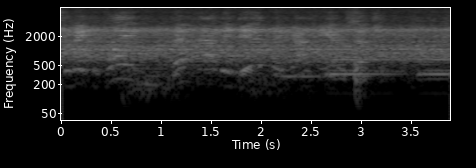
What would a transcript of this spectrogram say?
to make the play. That time they did, they got the interception.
